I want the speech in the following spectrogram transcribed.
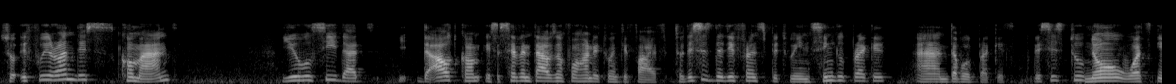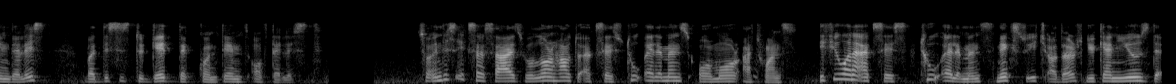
So if we run this command, you will see that the outcome is 7425. So this is the difference between single bracket and double brackets. This is to know what's in the list but this is to get the content of the list. So in this exercise, we'll learn how to access two elements or more at once. If you want to access two elements next to each other, you can use the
